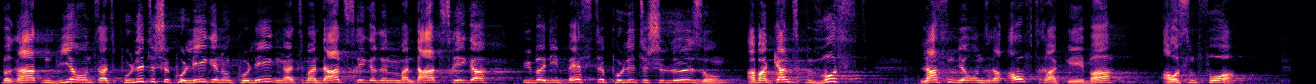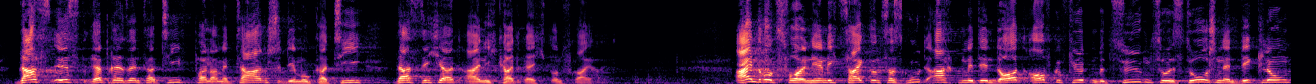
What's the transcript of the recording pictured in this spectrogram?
beraten wir uns als politische Kolleginnen und Kollegen, als Mandatsträgerinnen und Mandatsträger über die beste politische Lösung. Aber ganz bewusst lassen wir unsere Auftraggeber außen vor. Das ist repräsentativ-parlamentarische Demokratie Das sichert Einigkeit, Recht und Freiheit. Eindrucksvoll nämlich zeigt uns das Gutachten mit den dort aufgeführten Bezügen zur historischen Entwicklung,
